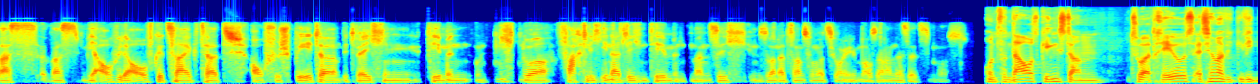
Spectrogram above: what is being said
was, was mir auch wieder aufgezeigt hat, auch für später, mit welchen Themen und nicht nur fachlich inhaltlichen Themen man sich in so einer Transformation eben auseinandersetzen muss. Und von da aus ging es dann zu Atreus. Erzähl mal, wie, wie,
